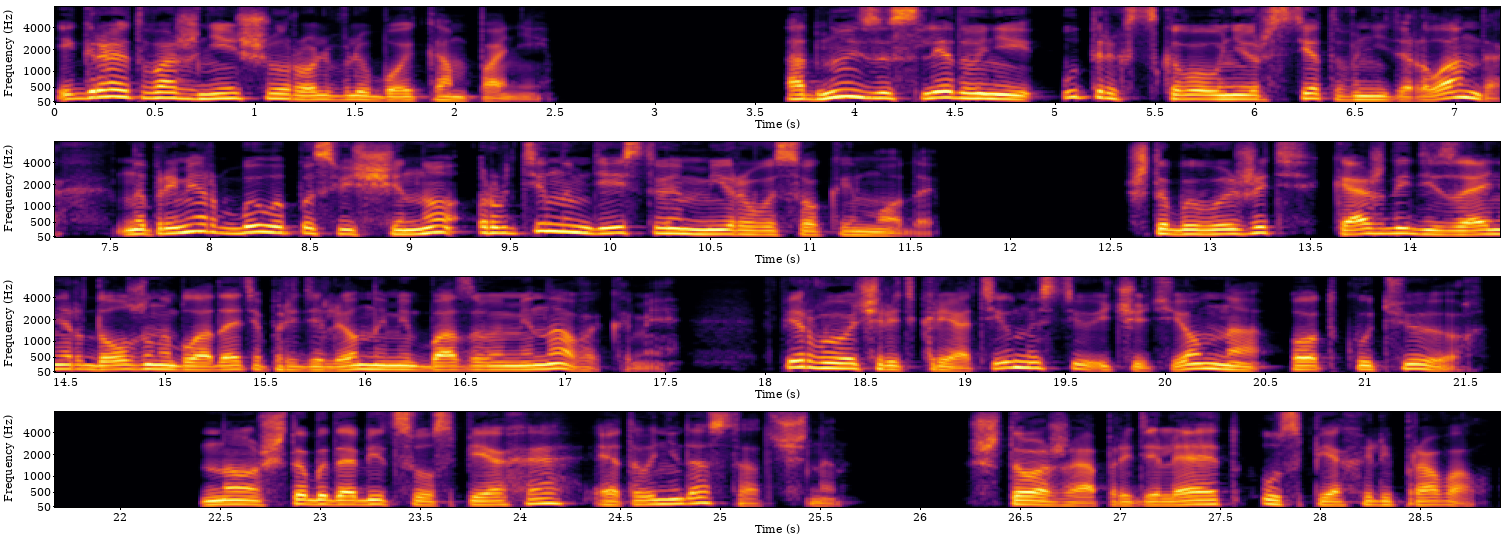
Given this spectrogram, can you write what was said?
играют важнейшую роль в любой компании. Одно из исследований Утрехтского университета в Нидерландах, например, было посвящено рутинным действиям мира высокой моды. Чтобы выжить, каждый дизайнер должен обладать определенными базовыми навыками, в первую очередь креативностью и чутьем на от кутюр. Но чтобы добиться успеха, этого недостаточно. Что же определяет успех или провал?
